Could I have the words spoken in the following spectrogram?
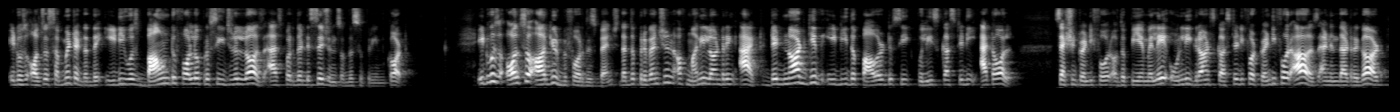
It was also submitted that the ED was bound to follow procedural laws as per the decisions of the Supreme Court. It was also argued before this bench that the Prevention of Money Laundering Act did not give ED the power to seek police custody at all. Section 24 of the PMLA only grants custody for 24 hours and in that regard,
